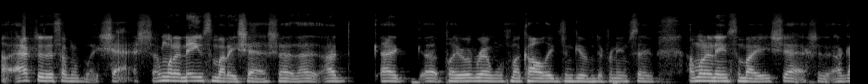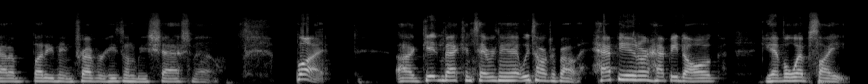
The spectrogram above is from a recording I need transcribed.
Uh, after this, I'm gonna be like Shash. I'm gonna name somebody Shash. I I, I, I play around with my colleagues and give them different names. So I'm gonna name somebody Shash. I got a buddy named Trevor. He's gonna be Shash now. But uh, getting back into everything that we talked about, happy owner, happy dog. You have a website.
